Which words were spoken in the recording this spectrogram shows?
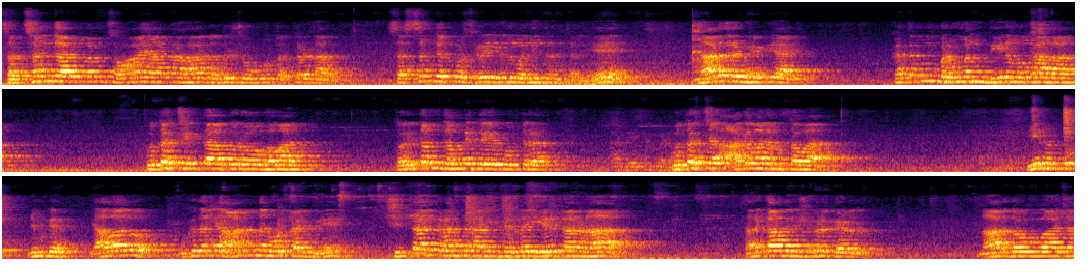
ಸತ್ಸಂಗಾರ್ಥಂ ಸಮಾಯಾತಃ ದದೃಶು ತತ್ರ ನಾರದ ಸತ್ಸಂಗಕ್ಕೋಸ್ಕರ ಇಳಿದು ಬಂದಿದ್ರಂತಲ್ಲಿ ನಾರದರ ಭೇಟಿಯಾಗಿ. ಕಥಂ ಬ್ರಹ್ಮನ್ ದೀನಮುಖ ಕುತಃ ಭವಾನ್, ತ್ವರಿತಂ ಗಮ್ಯತೆ ಪುತ್ರ. ಕುತಶ್ಚ ಆಗಮನಂ ತವ. ಏನು ನಿಮಗೆ ಯಾವಾಗಲೂ ಮುಖದಲ್ಲಿ ಆನಂದ ನೋಡ್ತಾ ಇದ್ವಿ. ಚಿಂತಾಕ್ರಾಂತರಾಗಿದ್ದೆಲ್ಲ ಏನು ಕಾರಣ? ತನಕಾದ ಋಷಿಗಳು ಕೇಳಿದ್ರು ನಾರದವಾಚ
